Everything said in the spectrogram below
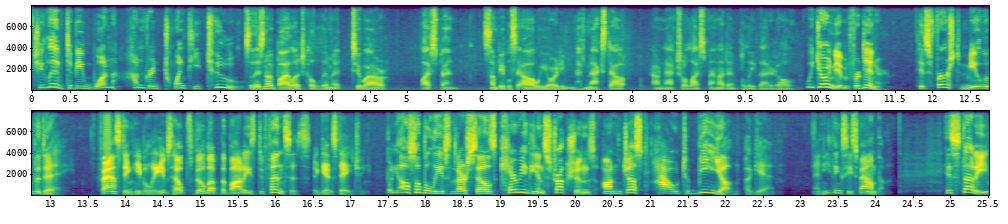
She lived to be 122. So, there's no biological limit to our lifespan. Some people say, oh, we already have maxed out our natural lifespan. I don't believe that at all. We joined him for dinner, his first meal of the day. Fasting, he believes, helps build up the body's defenses against aging. But he also believes that our cells carry the instructions on just how to be young again. And he thinks he's found them. His study,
